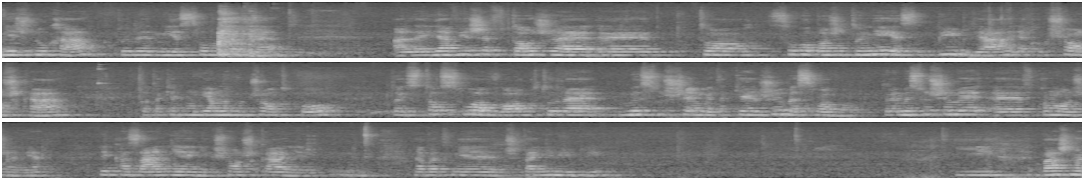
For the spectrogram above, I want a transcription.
miecz ducha, którym jest Słowo Boże, ale ja wierzę w to, że y, to Słowo Boże to nie jest Biblia jako książka, to tak jak mówiłam na początku, to jest to słowo, które my słyszymy, takie żywe słowo, które my słyszymy e, w komorze, nie? nie kazanie, nie książka, nie, nawet nie czytanie Biblii. I ważna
